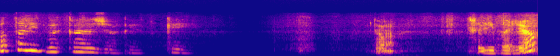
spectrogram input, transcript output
بطل يتبكل الجاكيت okay. تمام خليه برا.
